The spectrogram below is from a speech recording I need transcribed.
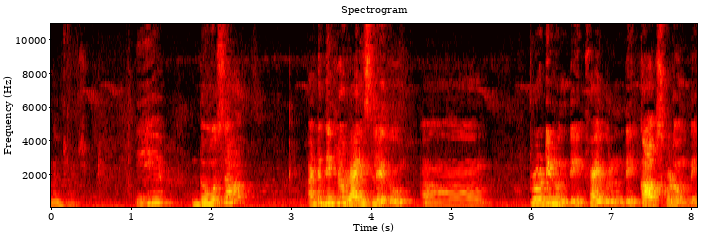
మంచి మంచి ఈ దోశ అంటే దీంట్లో రైస్ లేదు. ప్రోటీన్ ఉంది ఫైబర్ ఉంది కాప్స్ కూడా ఉంది.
